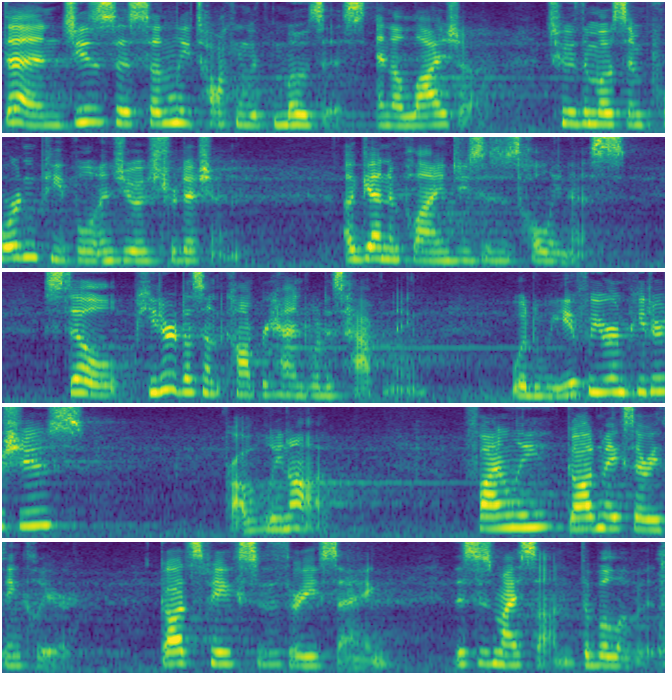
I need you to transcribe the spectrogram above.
Then, Jesus is suddenly talking with Moses and Elijah, two of the most important people in Jewish tradition, again implying Jesus' holiness. Still, Peter doesn't comprehend what is happening. Would we if we were in Peter's shoes? Probably not. Finally, God makes everything clear. God speaks to the three, saying, this is my son, the beloved.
